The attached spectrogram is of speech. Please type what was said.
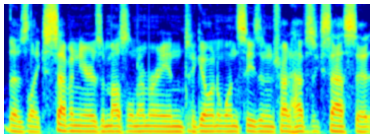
those like seven years of muscle memory and to go into one season and try to have success, it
